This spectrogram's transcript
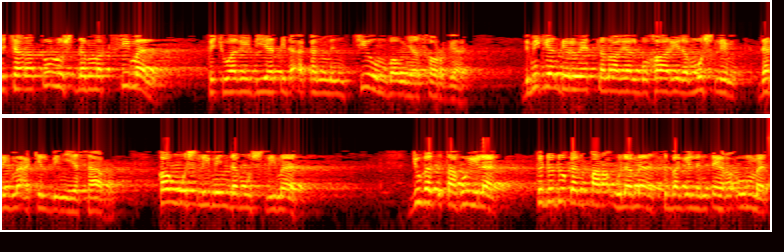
secara tulus dan maksimal kecuali dia tidak akan mencium baunya sorga. Demikian diriwayatkan oleh Al-Bukhari dan Muslim dari Ma'akil bin Yasar. Kaum muslimin dan muslimat. Juga ketahuilah kedudukan para ulama sebagai lentera umat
